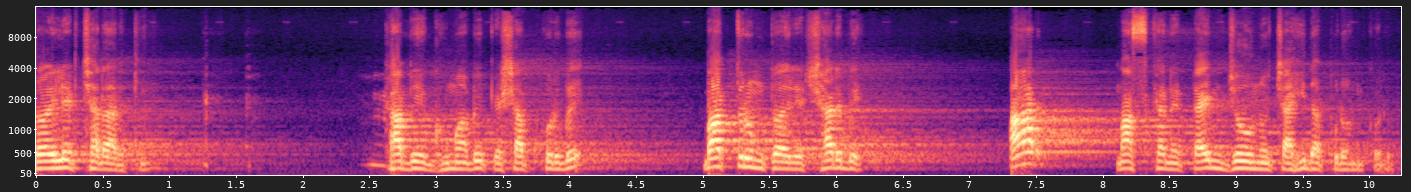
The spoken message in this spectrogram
টয়লেট ছাড়া আর কি? খাবে, ঘুমাবে, পেশাব করবে, বাথরুম, টয়লেট সারবে, আর মাঝখানে টাইম যৌন চাহিদা পূরণ করবে।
